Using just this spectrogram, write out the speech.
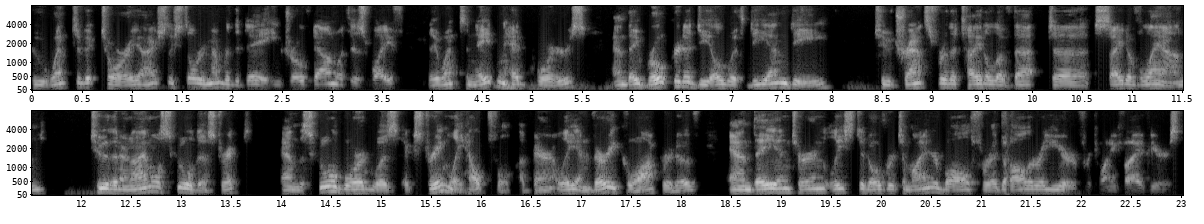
who went to Victoria. I actually still remember the day. He drove down with his wife. They went to Naden headquarters and they brokered a deal with DND to transfer the title of that uh, site of land to the Nanaimo School District. And the school board was extremely helpful, apparently, and very cooperative. And they, in turn, leased it over to Minor Ball for a dollar a year for 25 years,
